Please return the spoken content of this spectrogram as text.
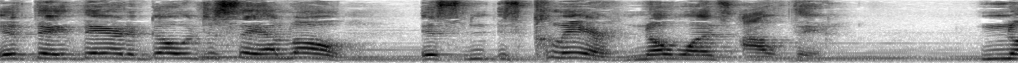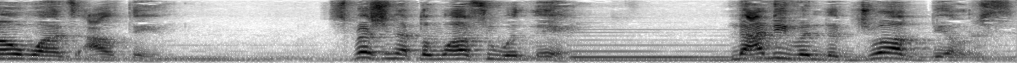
if they there to go and just say hello, it's, it's clear no one's out there. No one's out there. Especially not the ones who were there. Not even the drug dealers.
